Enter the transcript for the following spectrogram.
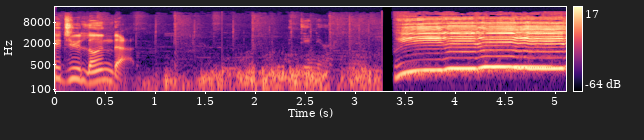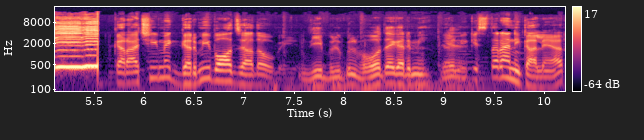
did you learn that? इतनी नहीं आती। कराची में गर्मी बहुत ज्यादा हो गई है जी बिल्कुल बहुत है गर्मी। गर्मी किस तरह निकालें यार?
